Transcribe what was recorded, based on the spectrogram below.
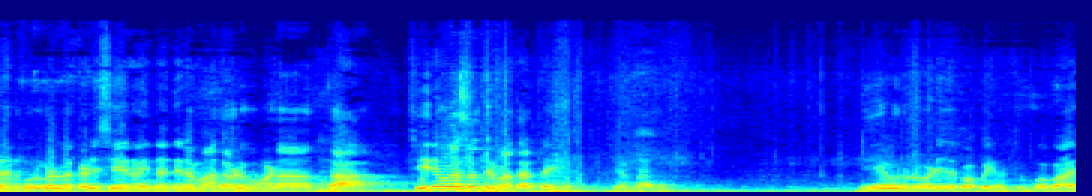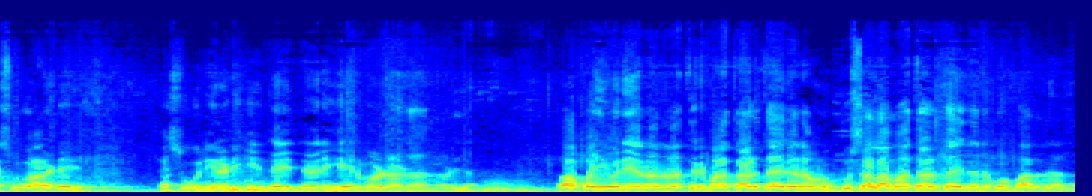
ನನ್ನ ಗುರುಗಳನ್ನ ಕಳಿಸೇನೋ, ಇನ್ನೊಂದು ದಿನ ಮಾತಾಡ್ಕೋಣ ಅಂತ ಶ್ರೀನಿವಾಸ ಅಂತ ಮಾತಾಡ್ತಾ ಇದ್ದೆ, ಜಗನ್ನಾಥ. ದೇವರು ನೋಡಿದ ಪಾಪ ಇವನು ತುಂಬ ಬಾಸು ಆಡಿ ಹಸು ನೀರಡಿಕೆಯಿಂದ ಇದ್ದಾನೆ, ಏನು ಮಾಡೋಣ ಅಂತ ನೋಡಿದ. ಪಾಪ ಇವನೇನೋ ನನ್ನ ಹತ್ರ ಮಾತಾಡ್ತಾ ಇದ್ದಾನೆ, ಅವನು ಉಬ್ಬುಸಲ ಮಾತಾಡ್ತಾ ಇದ್ದಾನೆ, ಗೋಪಾಲದಾಸ.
